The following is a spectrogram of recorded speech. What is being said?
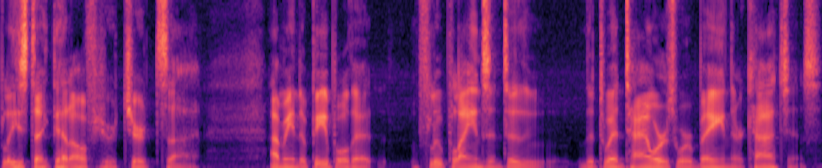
please take that off your church sign. I mean, the people that flew planes into the Twin Towers were obeying their conscience.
